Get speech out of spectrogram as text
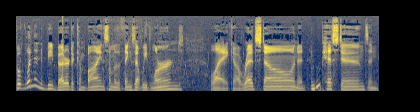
but wouldn't it be better to combine some of the things that we learned, like uh, redstone and Mm-hmm. pistons, and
